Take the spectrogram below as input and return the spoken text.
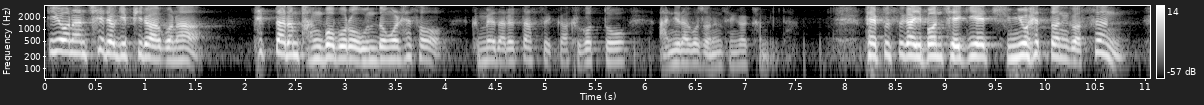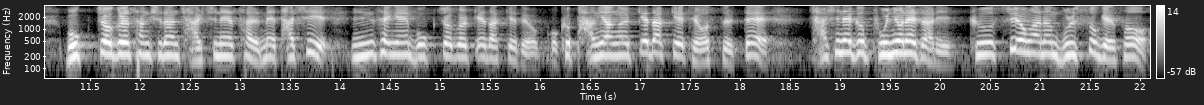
뛰어난 체력이 필요하거나 색다른 방법으로 운동을 해서 금메달을 땄을까? 그것도 아니라고 저는 생각합니다. 펠프스가 이번 재기에 중요했던 것은 목적을 상실한 자신의 삶에 다시 인생의 목적을 깨닫게 되었고 그 방향을 깨닫게 되었을 때 자신의 그 본연의 자리, 그 수영하는 물 속에서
